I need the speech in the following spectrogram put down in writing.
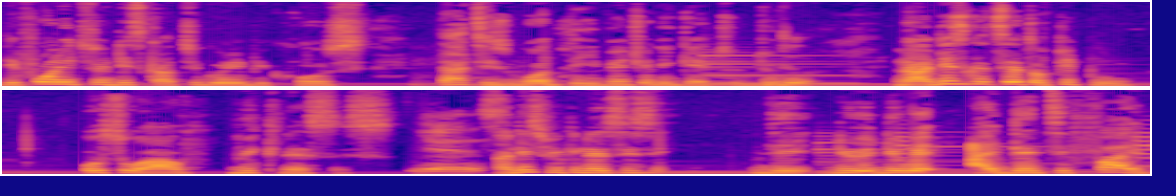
They fall into this category because that is what they eventually get to do. Do. Now, this set of people also have weaknesses, Yes. and these weaknesses they they, they were identified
